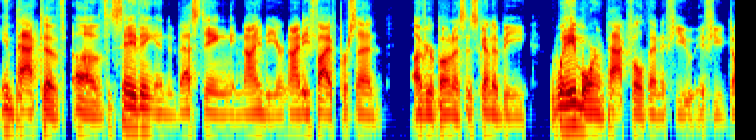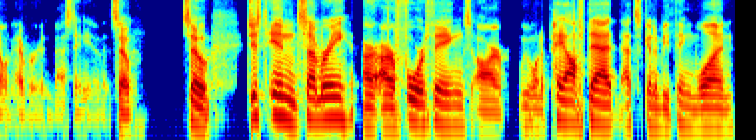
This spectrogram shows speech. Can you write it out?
impact of of saving and investing 90 or 95 percent of your bonus is going to be way more impactful than if you if you don't ever invest any of it. So so just in summary, our, our four things are we want to pay off debt. That's going to be thing one.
